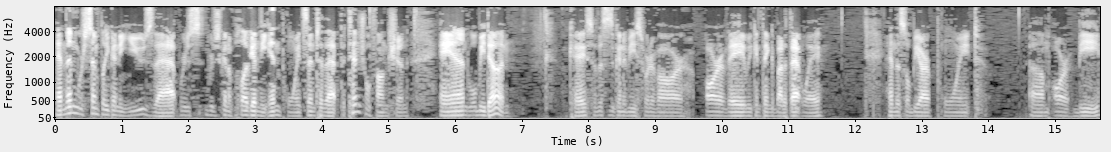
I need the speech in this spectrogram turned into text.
And then we're simply going to use that. We're just, we're just going to plug in the endpoints into that potential function, and we'll be done. Okay, so this is going to be sort of our r of a. We can think about it that way. And this will be our point um, r of b.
